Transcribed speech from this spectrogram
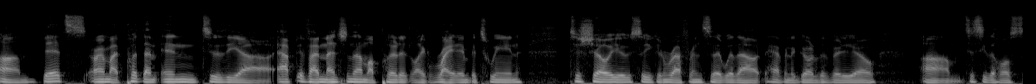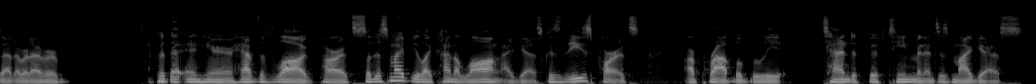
um, bits, or I might put them into the uh, after if I mention them, I'll put it like right in between to show you, so you can reference it without having to go to the video um, to see the whole set or whatever. Put that in here. Have the vlog parts. So this might be like kind of long, I guess, because these parts are probably 10 to 15 minutes, is my guess.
